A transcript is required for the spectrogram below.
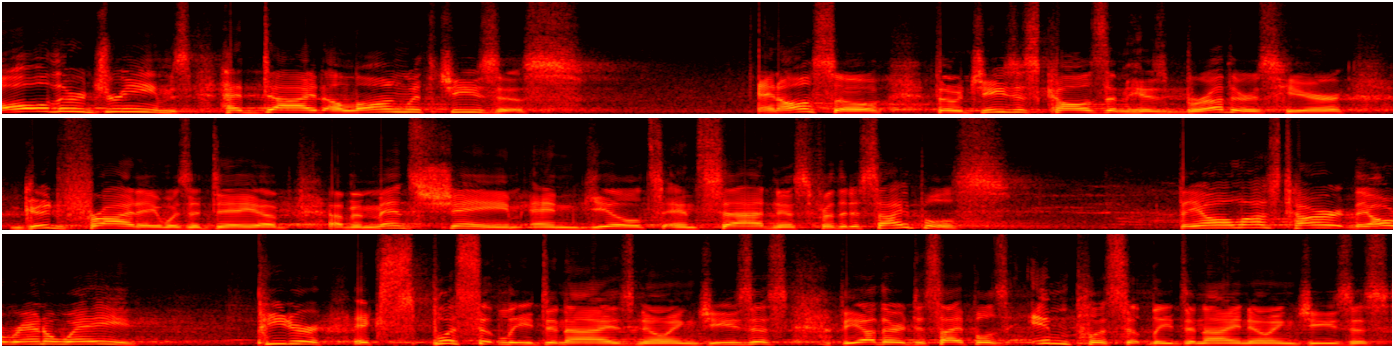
All their dreams had died along with Jesus. And also, though Jesus calls them his brothers here, Good Friday was a day of, of immense shame and guilt and sadness for the disciples. They all lost heart, they all ran away. Peter explicitly denies knowing Jesus, the other disciples implicitly deny knowing Jesus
